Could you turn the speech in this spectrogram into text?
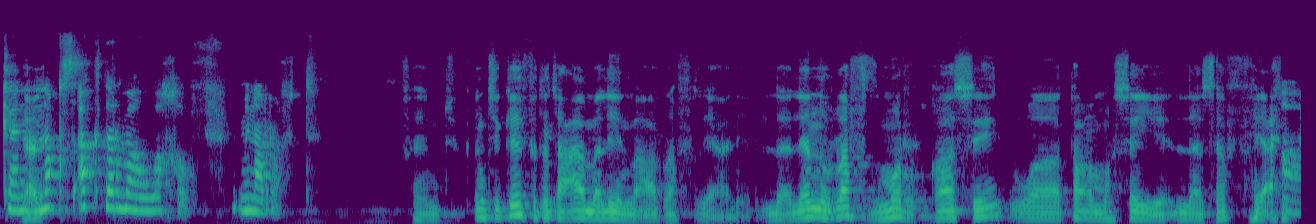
كان يعني- نقص أكثر ما هو خوف من الرفض فهمتك. أنت كيف تتعاملين مع الرفض يعني؟ لأنه الرفض مر قاسي وطعمه سيء للأسف يعني آه.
